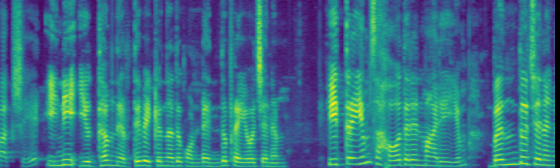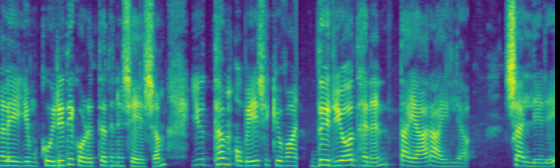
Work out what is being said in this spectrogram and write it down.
പക്ഷേ ഇനി യുദ്ധം നിർത്തിവെക്കുന്നത് കൊണ്ട് എന്തു പ്രയോജനം. ഇത്രയും സഹോദരന്മാരെയും ബന്ധുജനങ്ങളെയും കുരുതി കൊടുത്തതിനു ശേഷം യുദ്ധം ഉപേക്ഷിക്കുവാൻ ദുര്യോധനൻ തയ്യാറായില്ല. ശല്യരെ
